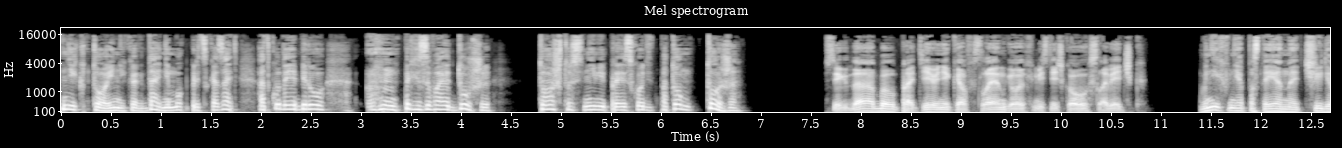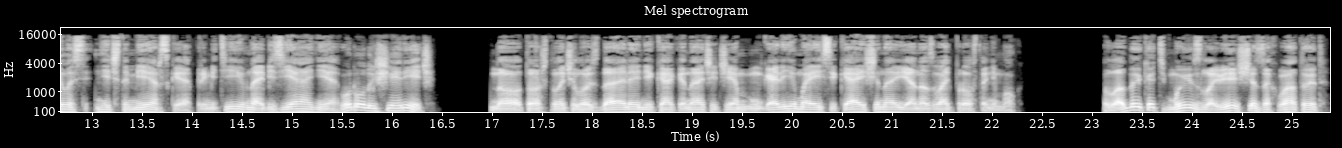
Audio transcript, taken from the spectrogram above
Никто и никогда не мог предсказать, откуда я беру... призываю души. То, что с ними происходит потом, тоже». Всегда был противников сленговых местечковых словечек. В них мне постоянно чудилось нечто мерзкое, примитивное, обезьянье, уродующая речь. Но то, что началось далее, никак иначе, чем галимая иссякайщина, я назвать просто не мог. Владыка тьмы зловеще захватывает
